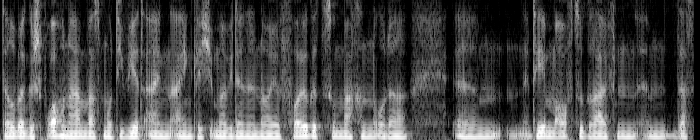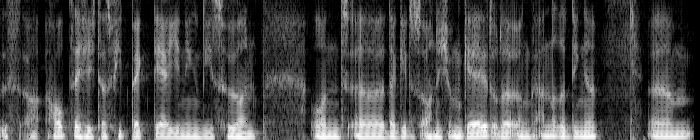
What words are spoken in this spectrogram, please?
darüber gesprochen haben, was motiviert einen eigentlich immer wieder eine neue Folge zu machen oder ähm, Themen aufzugreifen. Ähm, das ist hauptsächlich das Feedback derjenigen, die es hören. Und äh, da geht es auch nicht um Geld oder irgendeine andere Dinge. Ähm,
